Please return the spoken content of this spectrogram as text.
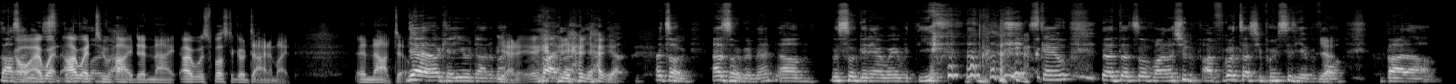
oh, I went I went too that. high, didn't I? I was supposed to go Dynamite and not Dope. Yeah, okay, you were Dynamite. Yeah, yeah, right, yeah, yeah, yeah, That's all. That's all good, man. Um, we're still getting away with the scale. That, that's all fine. I should I forgot to actually post it here before, but um,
